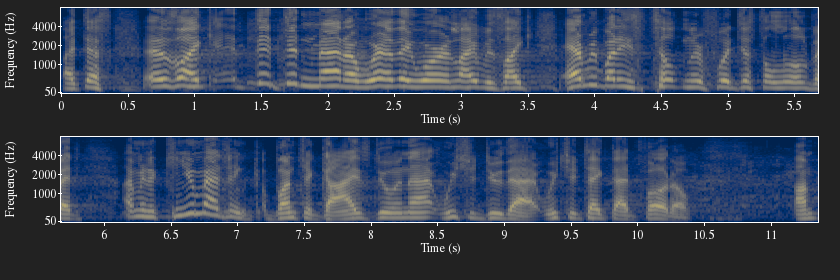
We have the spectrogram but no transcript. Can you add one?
like this. It was like, it didn't matter where they were in life. It was like everybody's tilting their foot just a little bit. I mean, can you imagine a bunch of guys doing that? We should do that. We should take that photo. Um,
